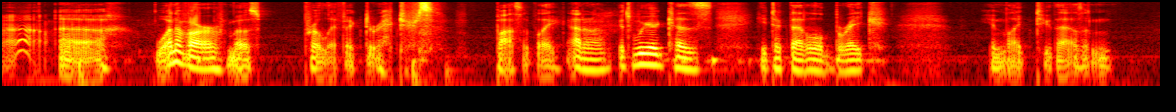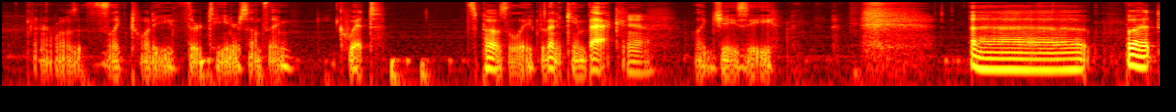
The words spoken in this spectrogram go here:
oh. one of our most prolific directors, possibly. I don't know. It's weird because he took that little break in like 2000 or what was it? It's like 2013 or something. He quit supposedly, but then he came back yeah. like Jay Z. Uh, but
